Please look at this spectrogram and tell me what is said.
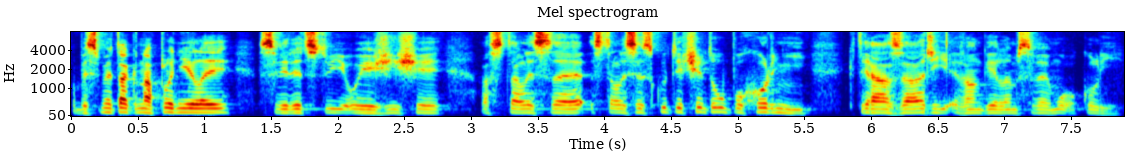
Aby jsme tak naplnili svědectví o Ježíši a stali se, stali se skutečně tou pochodní, která září evangelem svému okolí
